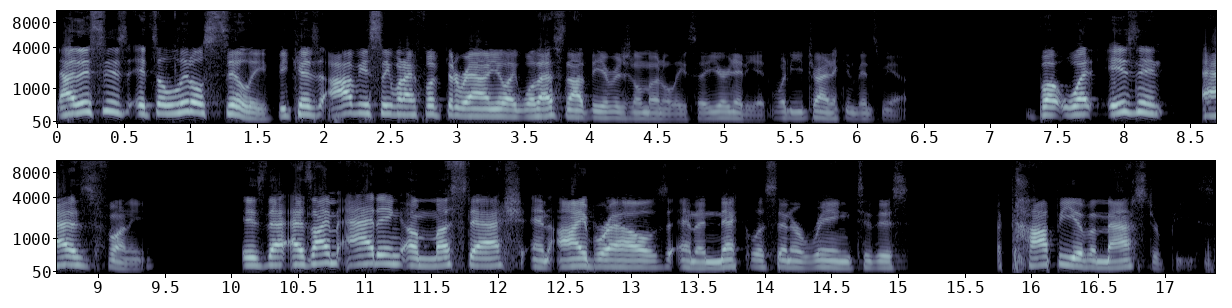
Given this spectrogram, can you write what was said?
Now, this is, it's a little silly because obviously when I flipped it around, you're like, well, that's not the original Mona Lisa. You're an idiot. What are you trying to convince me of? But what isn't as funny is that as I'm adding a mustache and eyebrows and a necklace and a ring to this a copy of a masterpiece.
